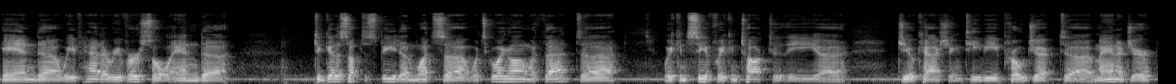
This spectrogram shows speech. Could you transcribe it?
and uh, we've had a reversal. And to get us up to speed on what's what's going on with that, we can see if we can talk to the geocaching TV project uh, manager,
